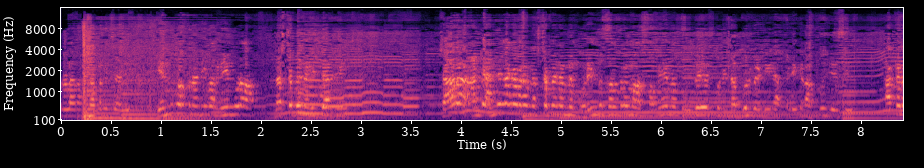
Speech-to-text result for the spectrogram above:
మిత్రులారా గమనించాలి ఎందుకు వస్తున్నది మేము కూడా నష్టపోయిన విద్యార్థి చాలా అంటే అన్ని రకాల నష్టపోయిన మేము రెండు సంవత్సరాలు మా సమయం ఉపయోగించుకుని డబ్బులు పెట్టి అక్కడికి అప్పులు చేసి అక్కడ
